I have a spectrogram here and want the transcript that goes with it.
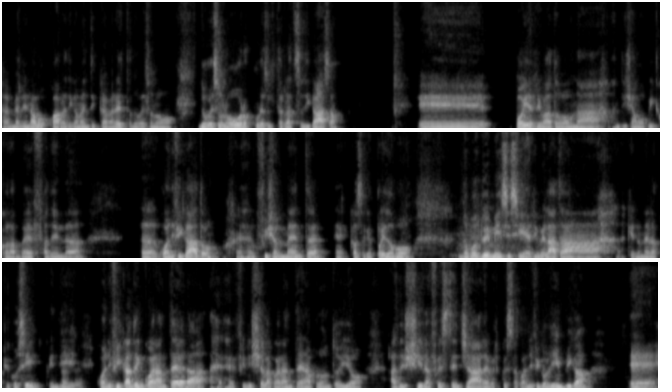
eh, mi allenavo qua praticamente in cameretta dove sono, dove sono ora oppure sul terrazzo di casa. E poi è arrivata una, diciamo, piccola beffa del eh, qualificato eh, ufficialmente, eh, cosa che poi dopo, dopo, due mesi si è rivelata che non era più così, quindi ah, sì. qualificato in quarantena, finisce la quarantena pronto io ad uscire a festeggiare per questa qualifica olimpica e,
